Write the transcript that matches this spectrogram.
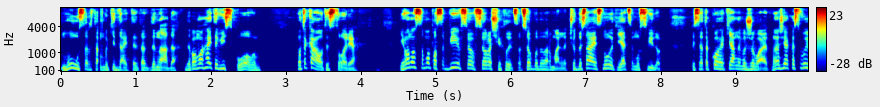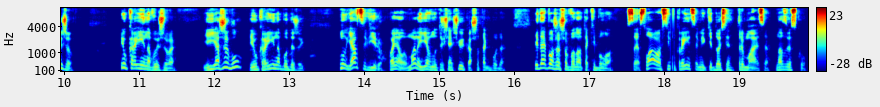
Мусор там викидайте там, де надо, допомагайте військовим. Ну така от історія. І воно само по собі все, все розчехлиться, все буде нормально. Чудеса існують, я цьому свідок. Після такого, як я не виживаю. Ну я ж якось вижив. І Україна виживе. І я живу, і Україна буде жити. Ну, я в це вірю. Поняли? У мене є внутрішня чуйка, що так буде. І дай Боже, щоб воно так і було. Все, слава всім українцям, які досі тримаються на зв'язку.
